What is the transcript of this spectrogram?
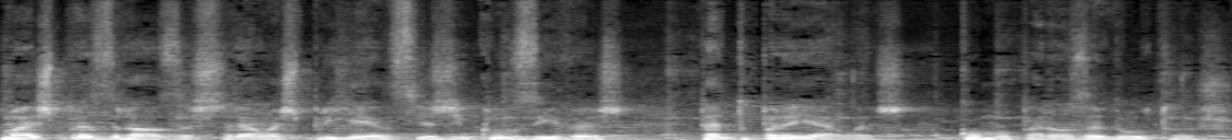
mais prazerosas serão as experiências inclusivas, tanto para elas como para os adultos.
